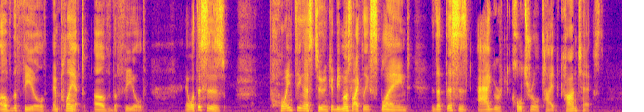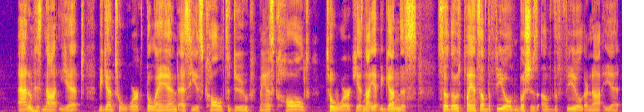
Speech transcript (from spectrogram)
of the field and plant of the field. And what this is pointing us to and can be most likely explained is that this is agricultural type context. Adam has not yet begun to work the land as he is called to do. Man is called to work. He has not yet begun this. So those plants of the field and bushes of the field are not yet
